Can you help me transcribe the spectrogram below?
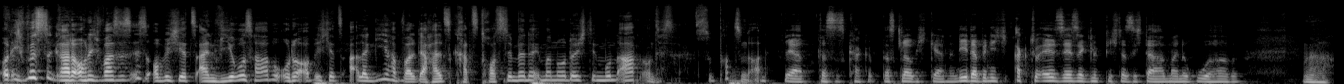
Und ich wüsste gerade auch nicht, was es ist, ob ich jetzt ein Virus habe oder ob ich jetzt Allergie habe, weil der Hals kratzt trotzdem, wenn er immer nur durch den Mund atmet. Und das ist zu kotzen gerade. Ja, das ist kacke. Das glaube ich gerne. Nee, da bin ich aktuell sehr, sehr glücklich, dass ich da meine Ruhe habe. Ja.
